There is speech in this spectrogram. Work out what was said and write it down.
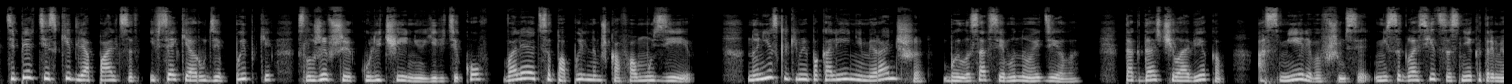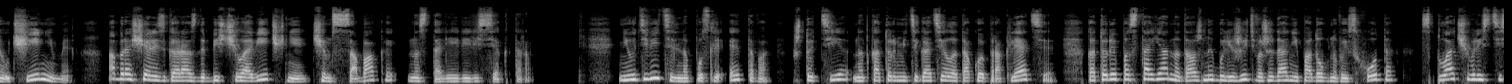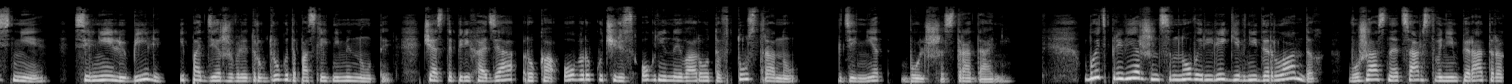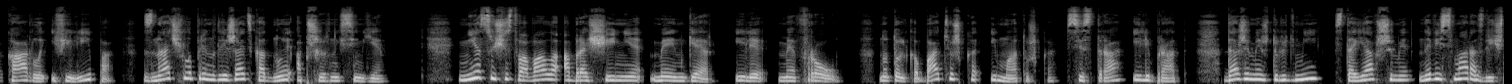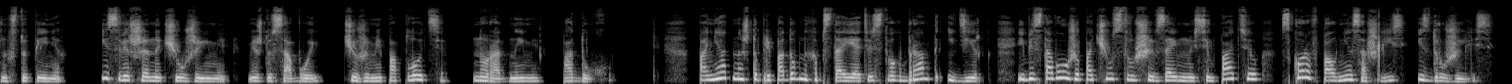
Теперь тиски для пальцев и всякие орудия пытки, служившие к уличению еретиков, валяются по пыльным шкафам музеев. Но несколькими поколениями раньше было совсем иное дело. Тогда с человеком, осмеливавшимся не согласиться с некоторыми учениями, обращались гораздо бесчеловечнее, чем с собакой на столе вивисектора. Неудивительно после этого, что те, над которыми тяготело такое проклятие, которые постоянно должны были жить в ожидании подобного исхода, сплачивались теснее, сильнее любили и поддерживали друг друга до последней минуты, часто переходя рука об руку через огненные ворота в ту страну, где нет больше страданий. Быть приверженцем новой религии в Нидерландах в ужасное царствование императора Карла и Филиппа значило принадлежать к одной обширной семье. Не существовало обращения «мейнгер» или «мефроу», но только батюшка и матушка, сестра или брат, даже между людьми, стоявшими на весьма различных ступенях и совершенно чужими между собой, чужими по плоти, но родными по духу. Понятно, что при подобных обстоятельствах Брандт и Дирк, и без того уже почувствовавшие взаимную симпатию, скоро вполне сошлись и сдружились.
